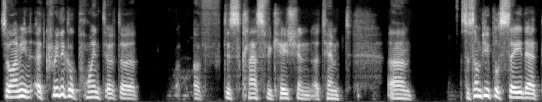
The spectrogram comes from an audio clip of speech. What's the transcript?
So I mean, a critical point of the of this classification attempt. Um, so some people say that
